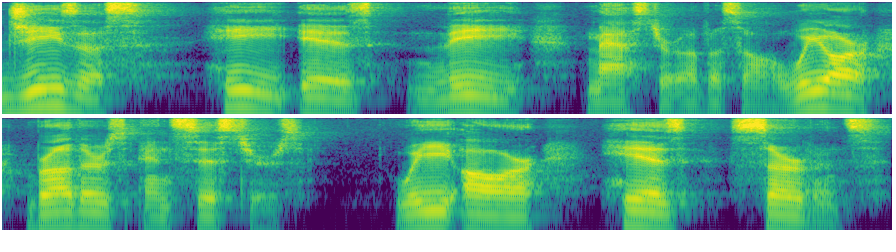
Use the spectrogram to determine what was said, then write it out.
Jesus he is the master of us all. We are brothers and sisters. We are His servants.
